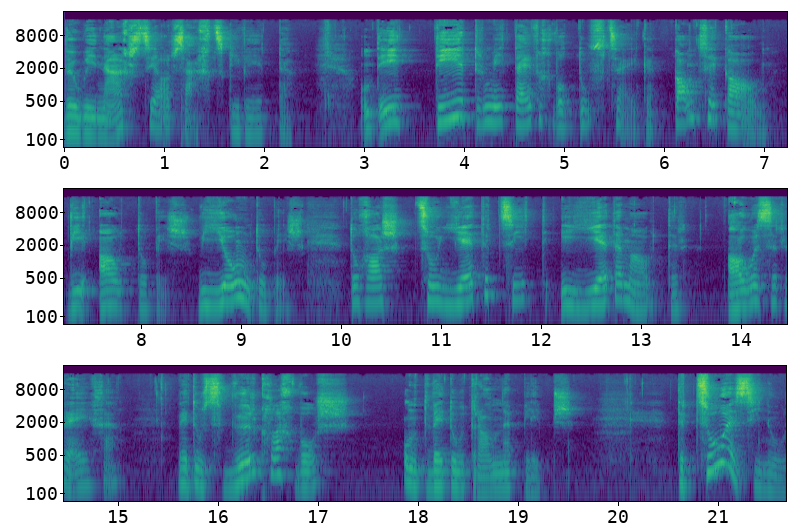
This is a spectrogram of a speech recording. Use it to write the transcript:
weil ich nächstes Jahr 60 werde. Und ich dir damit einfach aufzeigen ganz egal, wie alt du bist, wie jung du bist, du kannst zu jeder Zeit, in jedem Alter, alles erreichen, wenn du es wirklich willst und wenn du dran bleibst. Dazu sind nur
